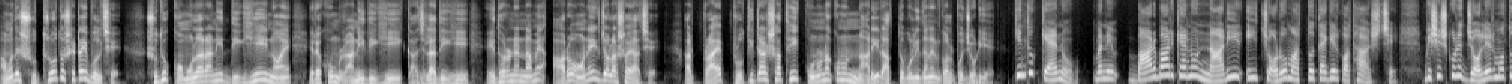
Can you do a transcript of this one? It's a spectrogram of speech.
আমাদের সূত্রও তো সেটাই বলছে। শুধু কমলা রানীর দিঘিয়েই নয় এরকম রানী দিঘি কাজলা দিঘি এই ধরনের নামে আরও অনেক জলাশয় আছে। আর প্রায় প্রতিটার সাথেই কোনো না কোনো নারীর আত্মবলিদানের গল্প জড়িয়ে। কিন্তু কেন? মানে বারবার কেন নারীর এই চরম আত্মত্যাগের কথা আসছে বিশেষ করে জলের মতো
